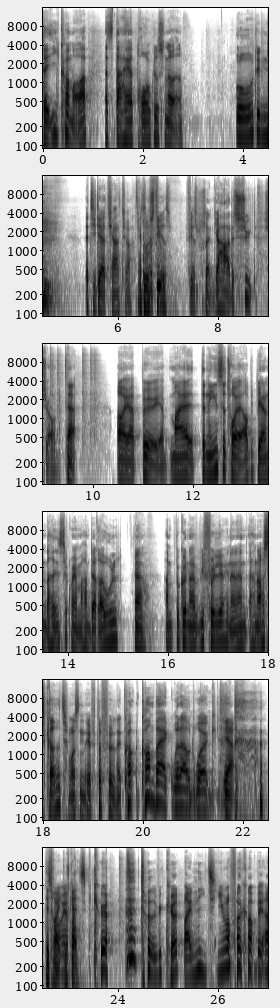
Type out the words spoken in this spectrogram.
da I kommer op, altså der har jeg drukket sådan noget 8-9 af de der charger. Ja, du er stiv. 80, 80 procent. Jeg har det sygt sjovt. Ja. Og jeg, bø, jeg mig, den eneste, tror jeg, oppe i bjergene, der havde Instagram, er ham der Raoul. Ja. Han begynder, at vi følger hinanden. Han, han har også skrevet til mig sådan efterfølgende, "Co- come back without work. Ja. Det tror jeg ikke, du skal. bare skal køre. Du ved, vi kørte bare i ni timer for at komme der.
